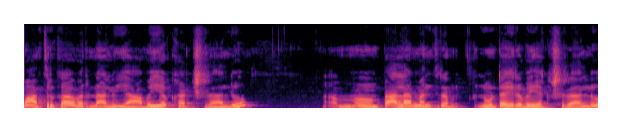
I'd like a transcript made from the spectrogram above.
మాతృకావర్ణాలు యాభై ఒక్క అక్షరాలు బాలామంత్రం నూట ఇరవై అక్షరాలు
